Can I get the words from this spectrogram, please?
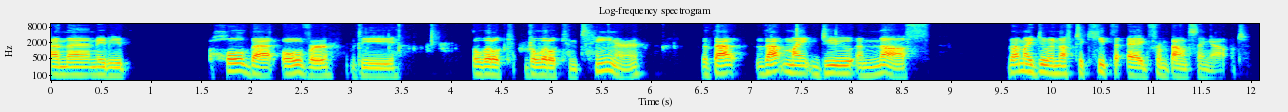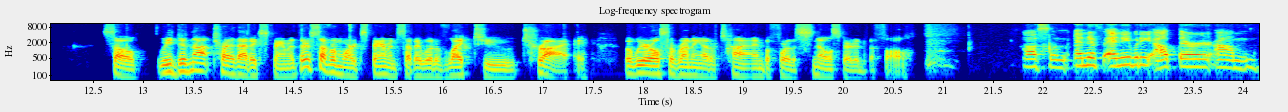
and then maybe hold that over the the little the little container, that that that might do enough. That might do enough to keep the egg from bouncing out. So we did not try that experiment. There's several more experiments that I would have liked to try, but we were also running out of time before the snow started to fall. Awesome. And if anybody out there um,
